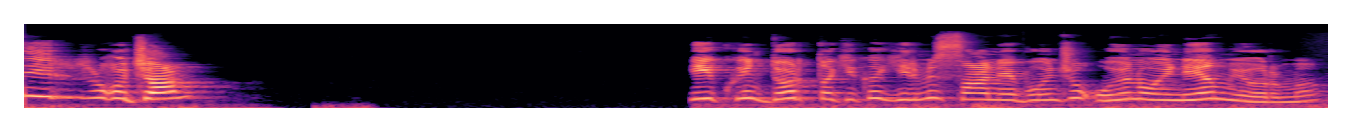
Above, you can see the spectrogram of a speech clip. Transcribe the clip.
nedir hocam? P Queen 4 dakika 20 saniye boyunca oyun oynayamıyor mu?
